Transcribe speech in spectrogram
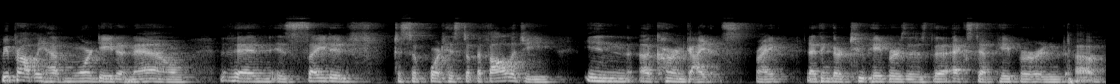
we probably have more data now now than is cited to support histopathology in uh, current guidance, right? And I think there are two papers. There's the XSTEP paper, and uh,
